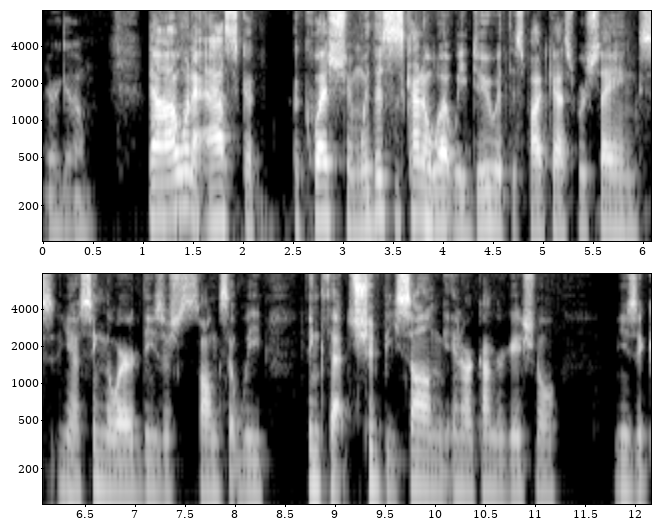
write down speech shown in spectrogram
There we go. Now, I want to ask a, a question. Well, this is kind of what we do with this podcast. We're saying, you know, sing the word. These are songs that we think that should be sung in our congregational music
